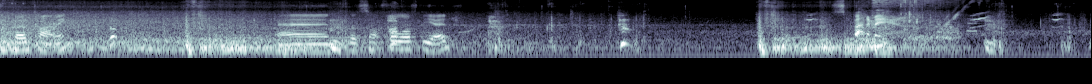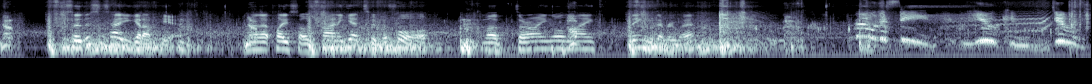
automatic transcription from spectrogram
superb timing. And let's not fall off the edge. Spider-Man! So this is how you get up here. You know that place I was trying to get to before? I'm throwing all my things everywhere. Throw the seed. You can do it.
